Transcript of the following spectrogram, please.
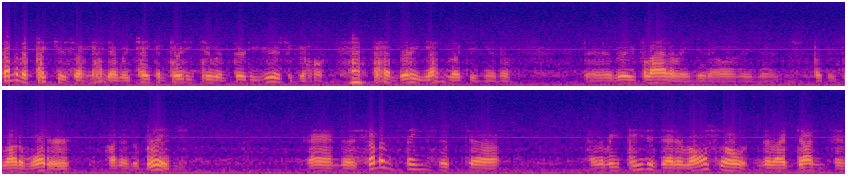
some of the pictures of me that were taken 32 and 30 years ago, I'm very young looking, you know, uh, very flattering, you know. I mean, uh, but there's a lot of water under the bridge, and uh, some of the things that uh, are repeated that are also that I've done uh,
